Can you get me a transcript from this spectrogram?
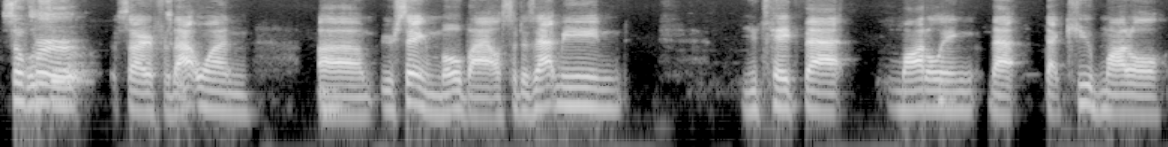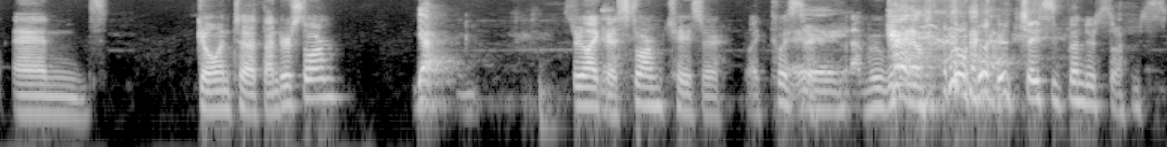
So Also- for sorry for Sorry. that one, um, you're saying mobile. So does that mean you take that modeling that that cube model and go into a thunderstorm? Yeah, So you're like Yeah. a storm chaser, like Twister, Eh, that movie, kind of. chasing thunderstorms.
